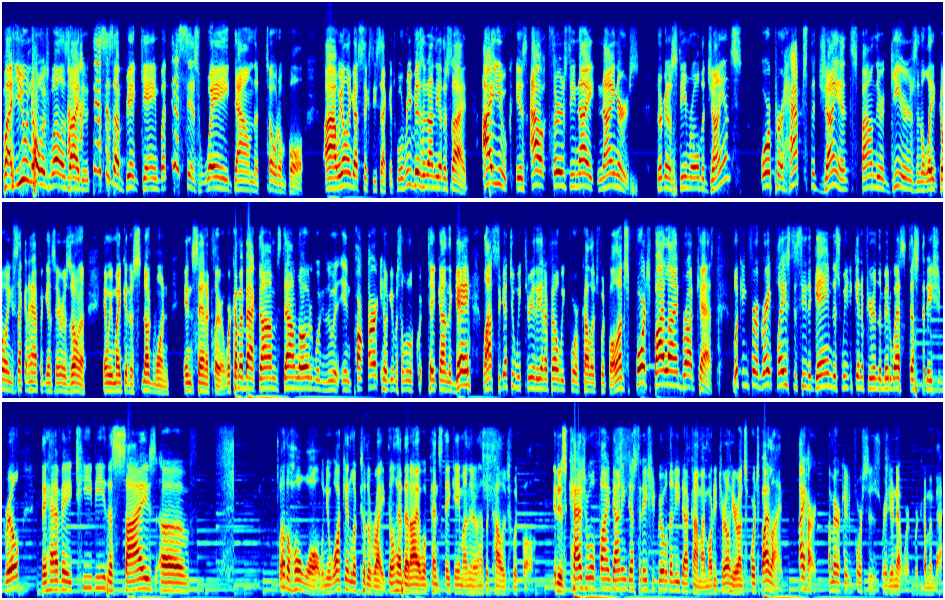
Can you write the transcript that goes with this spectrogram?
But you know as well as I do, this is a big game, but this is way down the totem pole. Uh, we only got 60 seconds. We'll revisit on the other side. Aiyuk is out Thursday night. Niners. They're going to steamroll the Giants or perhaps the Giants found their gears in the late going second half against Arizona, and we might get a snug one in Santa Clara. We're coming back. Dom's download. We'll do it in part. He'll give us a little quick take on the game. Lots to get to. Week three of the NFL, week four of college football on Sports Byline broadcast. Looking for a great place to see the game this weekend if you're in the Midwest Destination Grill. They have a TV the size of well, the whole wall. When you walk in, look to the right. They'll have that Iowa Penn State game on there. They'll have the college football. It is casual fine dining destination grill with an I'm Marty Tirrell here on Sports Byline, iHeart, American Forces Radio Network. We're coming back.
